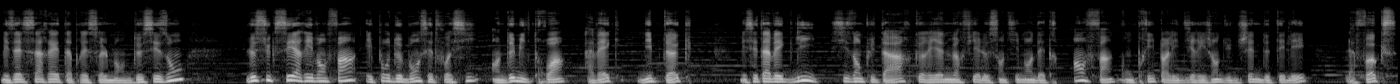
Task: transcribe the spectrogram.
mais elle s'arrête après seulement deux saisons. Le succès arrive enfin, et pour de bon cette fois-ci, en 2003, avec Nip Tuck. Mais c'est avec Lee, six ans plus tard, que Ryan Murphy a le sentiment d'être enfin compris par les dirigeants d'une chaîne de télé, la Fox.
